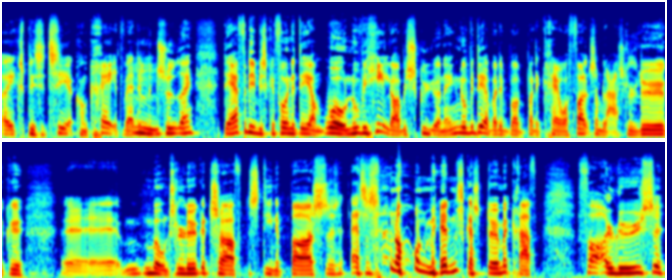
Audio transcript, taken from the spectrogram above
eksplicitere konkret, hvad det mm. betyder. Ikke? Det er fordi, vi skal få en idé om, wow, nu er vi helt oppe i skyerne, ikke? nu er vi der, hvor det, hvor, hvor det kræver folk som Lars Løkke, øh, Mogens Lykketoft, Stine Bosse, altså sådan nogle menneskers dømmekraft for at løse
